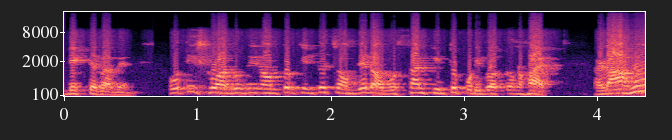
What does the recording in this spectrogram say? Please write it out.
দেখতে পাবেন। প্রতি সোয়া দুদিন অন্তর কিন্তু চন্দ্রের অবস্থান কিন্তু পরিবর্তন হয়। রাহু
